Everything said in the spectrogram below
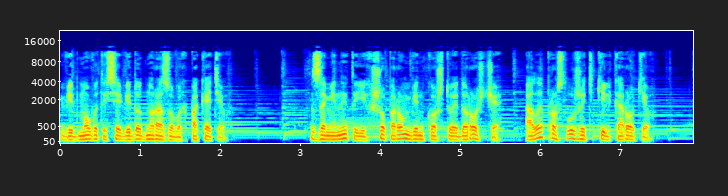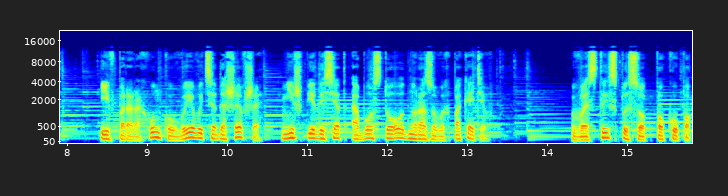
Відмовитися від одноразових пакетів. Замінити їх шопером він коштує дорожче, але прослужить кілька років. І в перерахунку виявиться дешевше, ніж 50 або 100 одноразових пакетів. Вести список покупок.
